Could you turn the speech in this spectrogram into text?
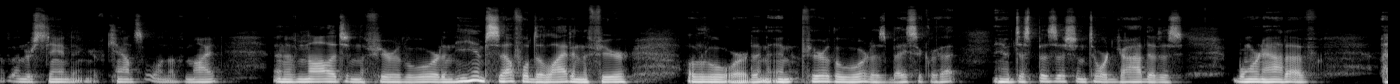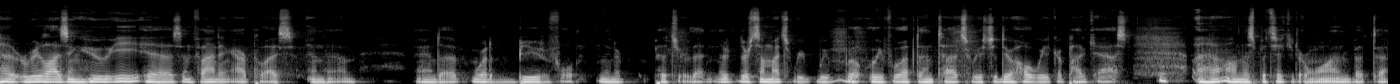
of understanding, of counsel, and of might, and of knowledge and the fear of the Lord. And he himself will delight in the fear of the Lord. And, and fear of the Lord is basically that you know, disposition toward God that is born out of uh, realizing who he is and finding our place in him. And uh, what a beautiful you know picture that there, there's so much we, we we've left untouched. We should do a whole week of podcast uh, on this particular one, but uh,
